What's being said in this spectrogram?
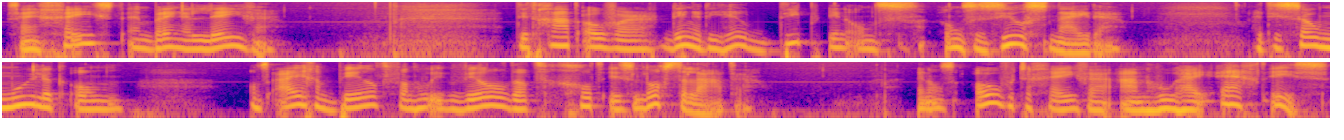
zijn geest en brengen leven. Dit gaat over dingen die heel diep in ons, onze ziel snijden. Het is zo moeilijk om ons eigen beeld van hoe ik wil dat God is los te laten. En ons over te geven aan hoe Hij echt is.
